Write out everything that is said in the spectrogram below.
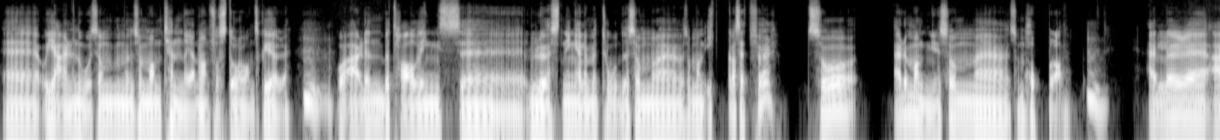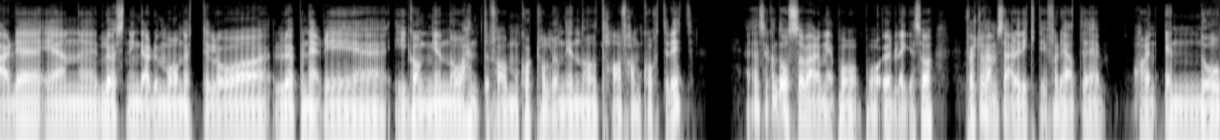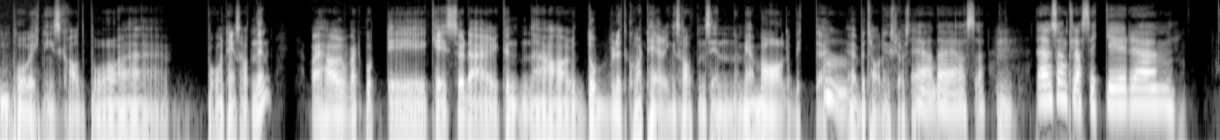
Eh, og gjerne noe som, som man kjenner igjen når man forstår hva man skal gjøre. Mm. Og er det en betalingsløsning eller metode som, eh, som man ikke har sett før, så er det mange som, eh, som hopper av. Mm. Eller eh, er det en eh, løsning der du må nødt til å løpe ned i, eh, i gangen og hente fram kortholderen din og ta fram kortet ditt, så kan det også være med på, på å ødelegge. Så først og fremst er det viktig fordi at det har en enorm påvirkningsgrad på, på konverteringsraten din. Og jeg har vært borti caser der kundene har doblet konverteringsraten sin med bare bytte Mm. betalingsløsning. Ja, det er jeg også. Mm. Det er en sånn klassiker um,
